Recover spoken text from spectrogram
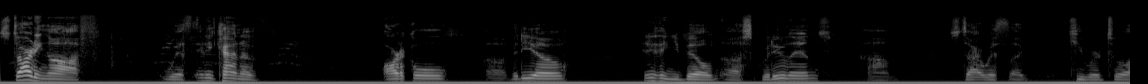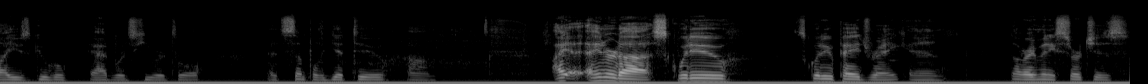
starting off with any kind of article, uh, video, anything you build, uh, Squidoo lens. Um, start with a keyword tool. I use Google AdWords keyword tool. It's simple to get to. Um, I, I, entered a Squidoo Squidoo page rank and not very many searches.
